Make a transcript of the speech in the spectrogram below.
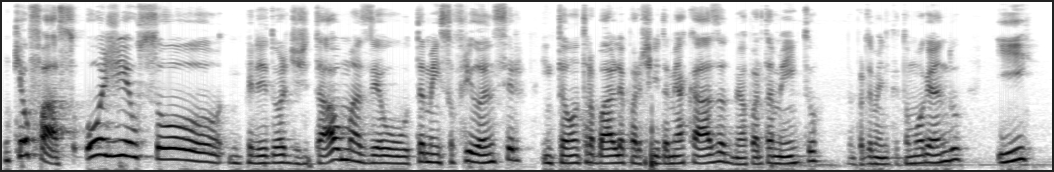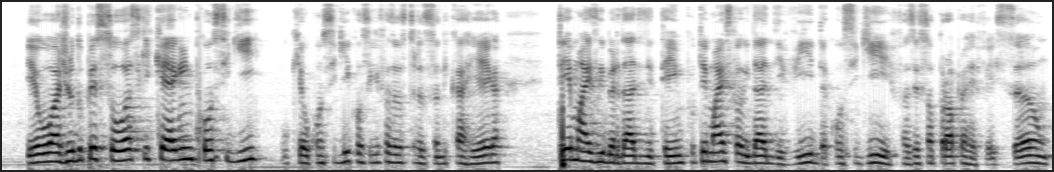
o que eu faço? Hoje eu sou empreendedor digital, mas eu também sou freelancer, então eu trabalho a partir da minha casa, do meu apartamento, do apartamento que eu estou morando, e eu ajudo pessoas que querem conseguir o que eu consegui, conseguir fazer essa transição de carreira, ter mais liberdade de tempo, ter mais qualidade de vida, conseguir fazer sua própria refeição,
